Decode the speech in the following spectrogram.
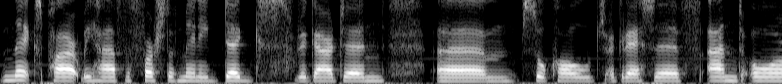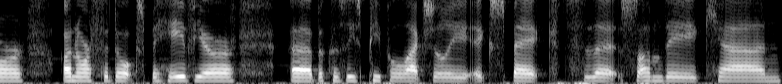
next part. We have the first of many digs regarding um, so-called aggressive and or unorthodox behaviour uh, because these people actually expect that somebody can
